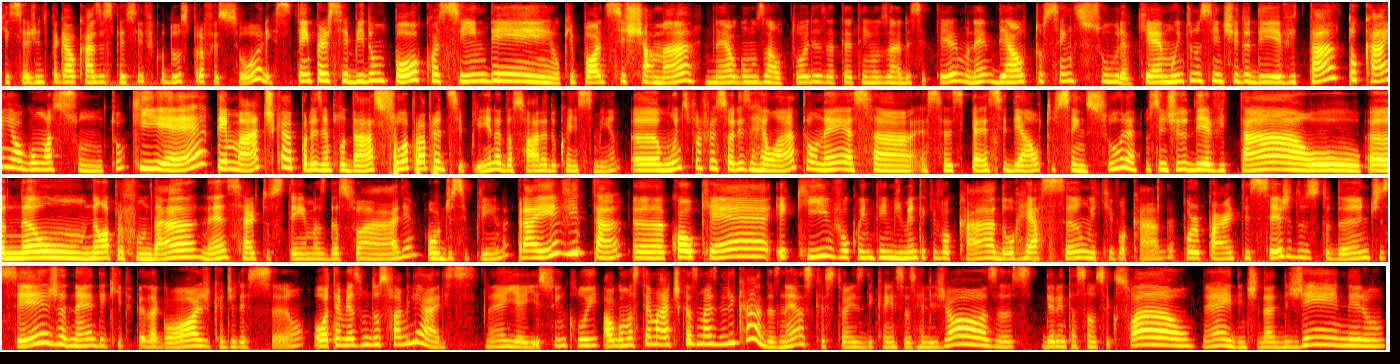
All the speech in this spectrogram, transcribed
que se a gente pegar o caso específico dos professores, tem percebido um pouco assim de o que pode se chamar, né, alguns autores até têm usado esse termo, né, de autocensura, que é muito no sentido de evitar tocar em algum assunto que é temática, por exemplo, da sua própria disciplina, da sua área do conhecimento. Uh, muitos professores relatam, né, essa, essa espécie de autocensura no sentido de evitar ou uh, não, não aprofundar, né, né, certos temas da sua área ou disciplina, para evitar uh, qualquer equívoco, entendimento equivocado ou reação equivocada por parte seja dos estudantes, seja né, da equipe pedagógica, direção, ou até mesmo dos familiares. Né? E aí isso inclui algumas temáticas mais delicadas, né? As questões de crenças religiosas, de orientação sexual, né? identidade de gênero,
